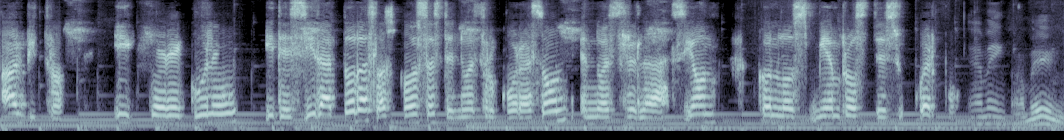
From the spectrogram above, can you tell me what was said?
árbitro y que regule y decida todas las cosas de nuestro corazón en nuestra relación con los miembros de su cuerpo. Amén. Amén.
